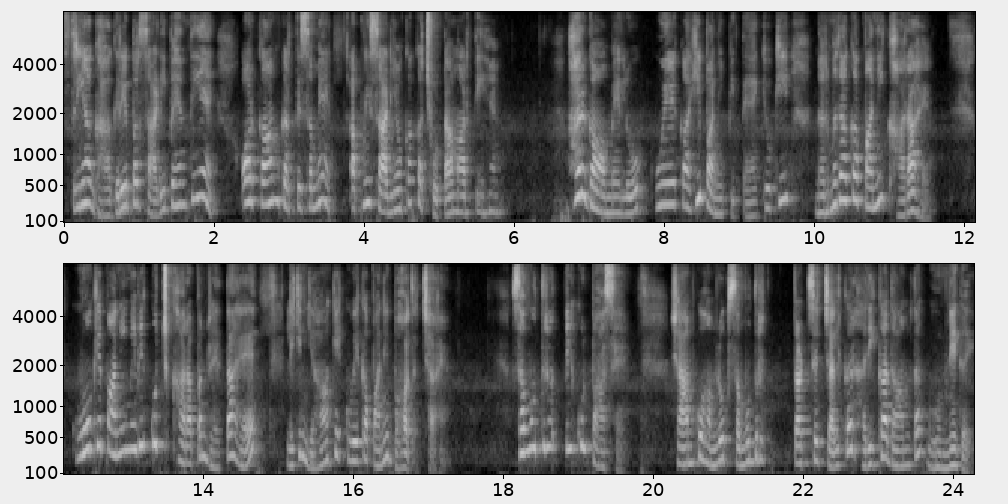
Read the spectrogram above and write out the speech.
स्त्रियाँ घाघरे पर साड़ी पहनती हैं और काम करते समय अपनी साड़ियों का कछोटा मारती हैं। हर गाँव में लोग कुएँ का ही पानी पीते हैं, क्योंकि नर्मदा का पानी खारा है। कुओं के पानी में भी कुछ खारापन रहता है, लेकिन यहाँ के कुएँ का पानी बहुत अच्छा है। समुद्र बिल्कुल पास है। शाम को हम लोग समुद्र तट से चलकर हरिका धाम तक घूमने गए।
